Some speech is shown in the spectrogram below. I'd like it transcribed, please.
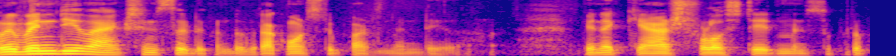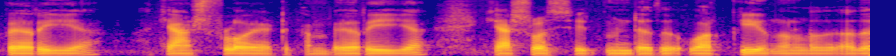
പ്രിവെന്റീവ് ആക്ഷൻസ് എടുക്കേണ്ടത് ഒരു അക്കൗണ്ട്സ് ഡിപ്പാർട്ട്മെന്റേതാണ് പിന്നെ ക്യാഷ് ഫ്ലോ സ്റ്റേറ്റ്മെന്റ്സ് പ്രിപ്പയർ ചെയ്യുക ക്യാഷ് ഫ്ലോ ആയിട്ട് കമ്പയർ ചെയ്യുക ക്യാഷ് ഫ്ലോ സ്റ്റേറ്റ്മെന്റ് അത് വർക്ക് ചെയ്യുന്നുള്ളത് അത്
